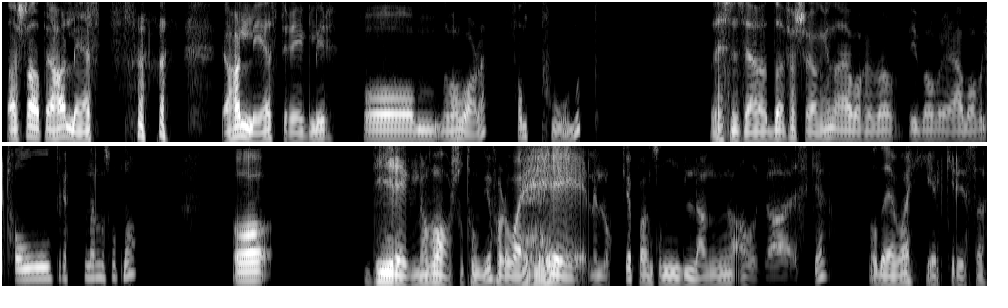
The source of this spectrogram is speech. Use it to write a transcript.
Det er sånn at jeg har lest Jeg har lest regler på Hva var det? Fantomet? Det syns jeg det, Første gangen jeg var, jeg var vel 12-13 eller noe sånt nå. Og de reglene var så tunge, for det var hele lokket på en sånn lang algaeske. Og det var helt krise.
